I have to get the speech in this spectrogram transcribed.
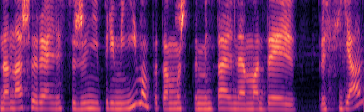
на нашу реальность уже неприменима, потому что ментальная модель россиян,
